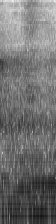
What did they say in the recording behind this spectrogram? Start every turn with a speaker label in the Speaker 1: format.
Speaker 1: Sure.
